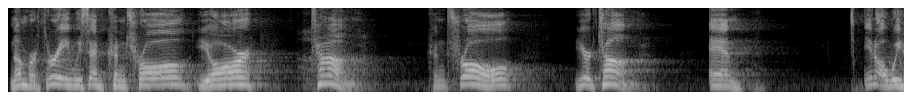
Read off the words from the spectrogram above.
Number three, we said control your tongue. Control your tongue. And, you know, we,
